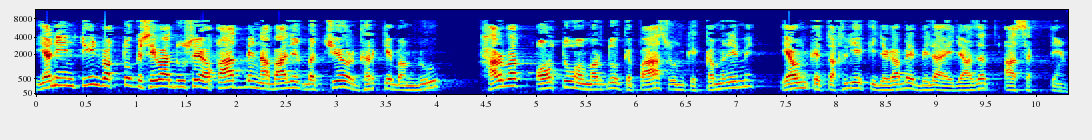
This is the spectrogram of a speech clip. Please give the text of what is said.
یعنی ان تین وقتوں کے سوا دوسرے اوقات میں نابالغ بچے اور گھر کے مملوک ہر وقت عورتوں اور مردوں کے پاس ان کے کمرے میں یا ان کے تخلیق کی جگہ پہ بلا اجازت آ سکتے ہیں۔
